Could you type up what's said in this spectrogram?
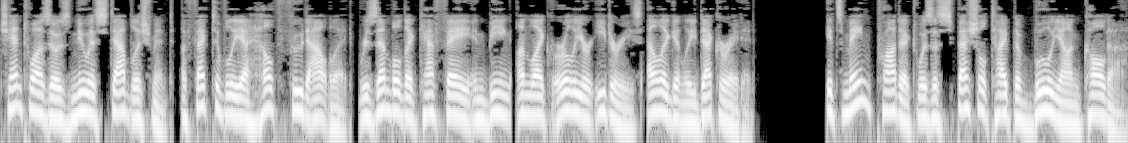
Chantoiseau's new establishment, effectively a health food outlet, resembled a café in being unlike earlier eateries elegantly decorated. Its main product was a special type of bouillon called a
